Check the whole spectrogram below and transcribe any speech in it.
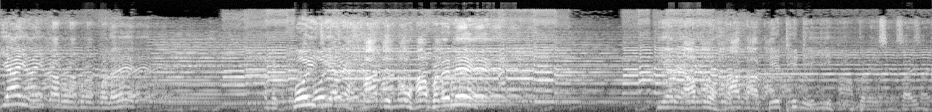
ક્યાંય હોકારો ન મળે. અને કોઈ જ્યારે હાથ નો સાંભળે ને, ત્યારે આપણો હાથ આ બેઠીને ઈ સાંભળે છે ભાઈ.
